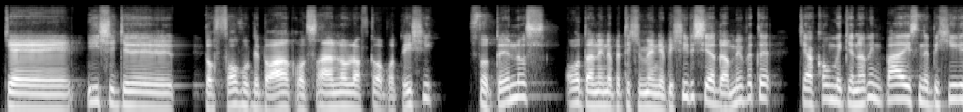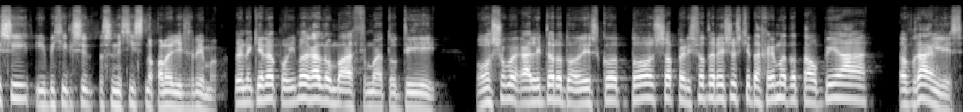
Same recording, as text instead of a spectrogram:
και είχε και το φόβο και το άγχος αν όλο αυτό αποτύχει, στο τέλος όταν είναι πετυχημένη η επιχείρηση, ανταμείβεται και ακόμη και να μην πάει στην επιχείρηση, η επιχείρηση θα συνεχίσει να παράγει χρήμα. Αυτό είναι και ένα πολύ μεγάλο μάθημα το ότι όσο μεγαλύτερο το ρίσκο, τόσο περισσότερα ίσως και τα χρήματα τα οποία θα βγάλεις.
